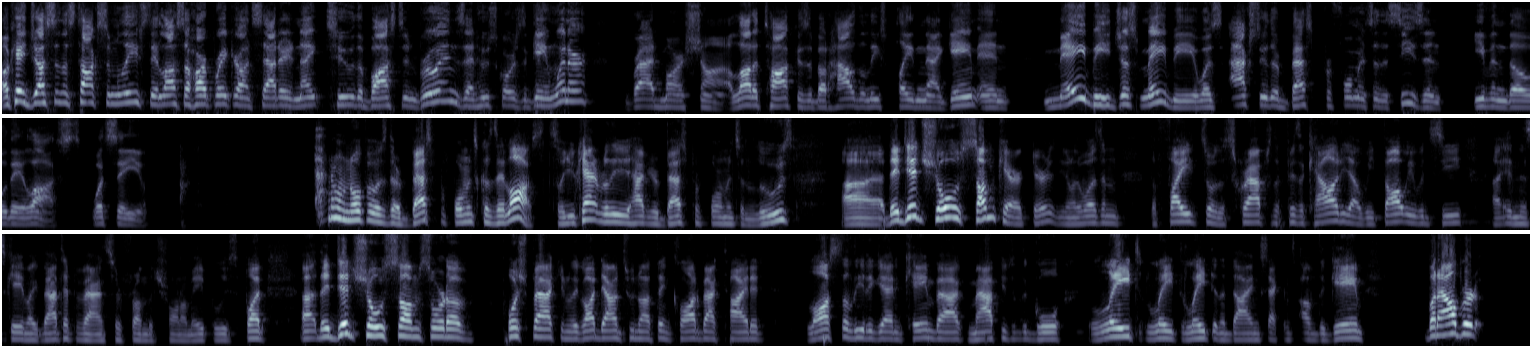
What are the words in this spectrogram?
Okay, Justin, let's talk some Leafs. They lost a heartbreaker on Saturday night to the Boston Bruins. And who scores the game winner? Brad Marchand. A lot of talk is about how the Leafs played in that game. And maybe, just maybe, it was actually their best performance of the season, even though they lost. What say you? I don't know if it was their best performance because they lost. So you can't really have your best performance and lose. Uh, they did show some character. You know, there wasn't the fights or the scraps, the physicality that we thought we would see uh, in this game, like that type of answer from the Toronto Maple Leafs. But uh, they did show some sort of pushback. You know, they got down to nothing. Clawed back tied it lost the lead again, came back. Matthews with the goal late, late, late in the dying seconds of the game. But Albert,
